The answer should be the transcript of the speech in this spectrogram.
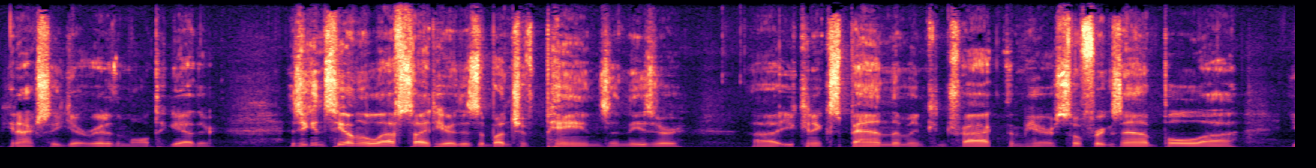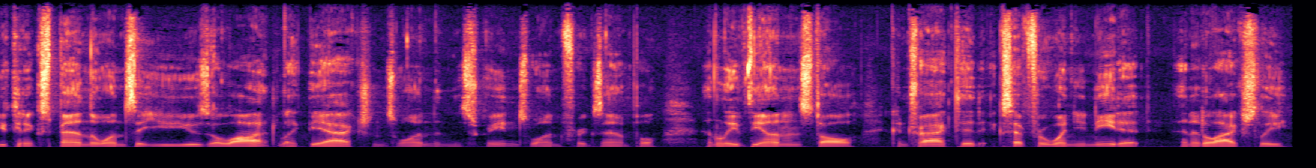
You can actually get rid of them altogether. As you can see on the left side here there's a bunch of panes and these are uh, you can expand them and contract them here. So for example uh, you can expand the ones that you use a lot like the actions one and the screens one for example and leave the uninstall contracted except for when you need it and it'll actually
